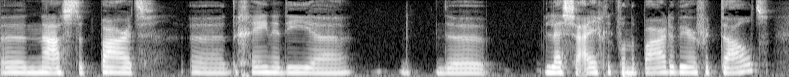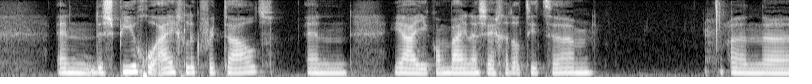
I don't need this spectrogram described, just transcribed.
uh, naast het paard degene die de, de lessen eigenlijk van de paarden weer vertaalt. En de spiegel eigenlijk vertaalt. En ja, je kan bijna zeggen dat dit um, een, uh,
